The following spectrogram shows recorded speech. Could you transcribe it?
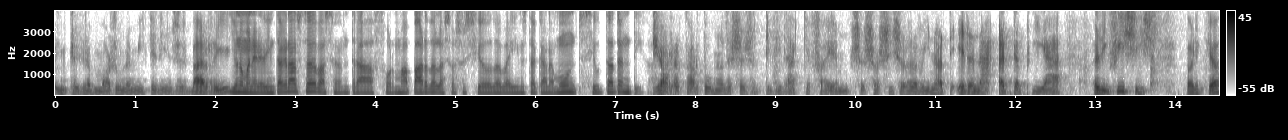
integrem-nos una mica dins el barri. I una manera d'integrar-se va ser entrar a formar part de l'Associació de Veïns de Canamunt, Ciutat Antiga. Jo recordo una de les activitats que fèiem l'associació de veïnat era anar a tapiar edificis, perquè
